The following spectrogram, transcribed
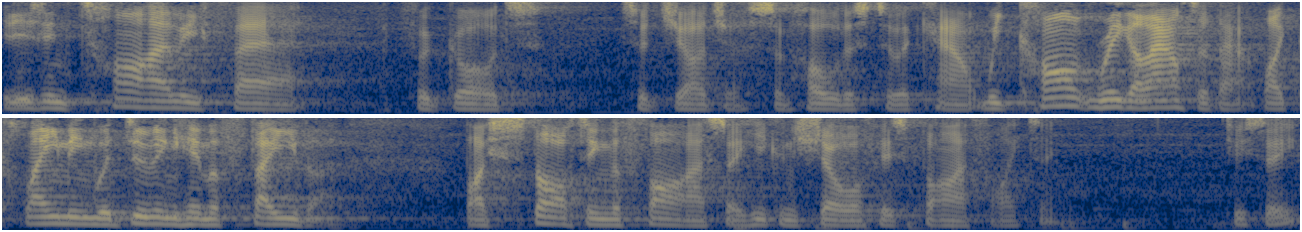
It is entirely fair for God to judge us and hold us to account. We can't wriggle out of that by claiming we're doing him a favour by starting the fire so he can show off his firefighting. Do you see?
